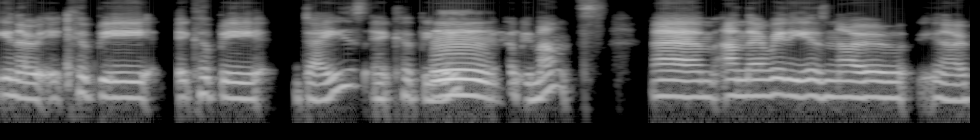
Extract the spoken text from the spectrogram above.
you know it could be it could be days it could be Mm. weeks it could be months um and there really is no you know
